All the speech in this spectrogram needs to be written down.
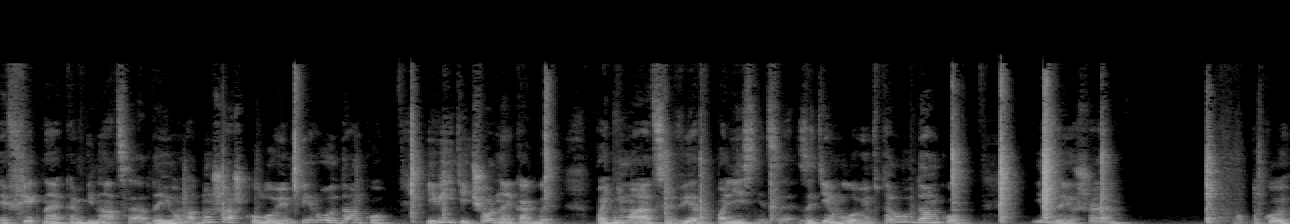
эффектная комбинация. Отдаем одну шашку, ловим первую дамку. И видите, черные как бы поднимаются вверх по лестнице. Затем ловим вторую дамку и завершаем вот такой,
